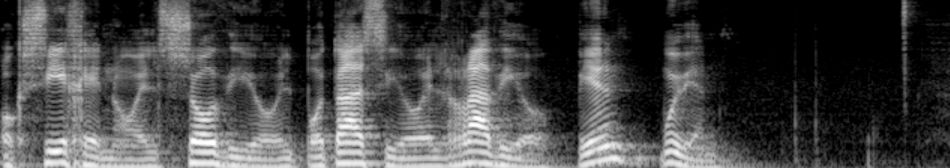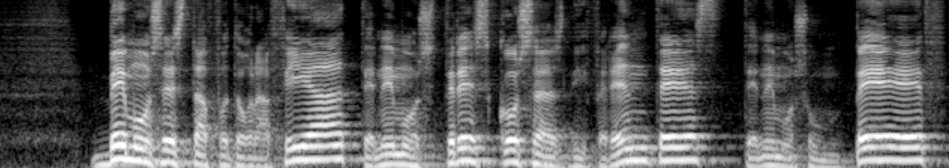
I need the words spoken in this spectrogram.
oxígeno, el sodio, el potasio, el radio. ¿Bien? Muy bien. Vemos esta fotografía, tenemos tres cosas diferentes, tenemos un pez,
